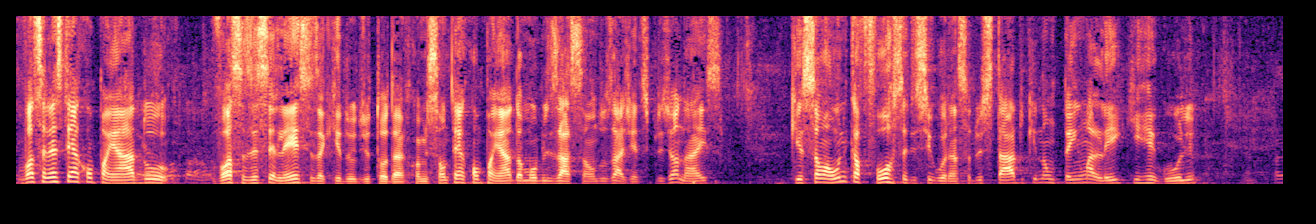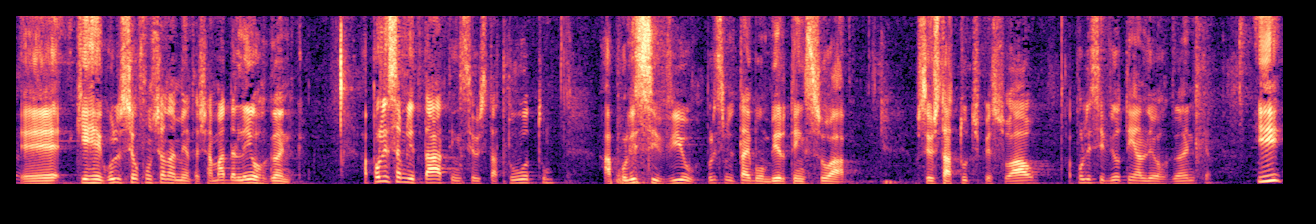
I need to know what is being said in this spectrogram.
Vossa Excelência tem acompanhado, Vossas Excelências aqui do, de toda a comissão têm acompanhado a mobilização dos agentes prisionais, que são a única força de segurança do Estado que não tem uma lei que regule, é, que regule o seu funcionamento, a chamada lei orgânica. A Polícia Militar tem seu estatuto, a Polícia Civil, Polícia Militar e Bombeiro tem sua o seu estatuto pessoal, a Polícia Civil tem a lei orgânica, e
